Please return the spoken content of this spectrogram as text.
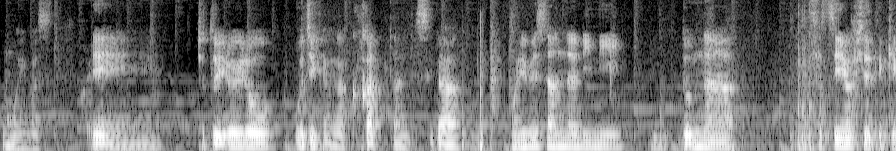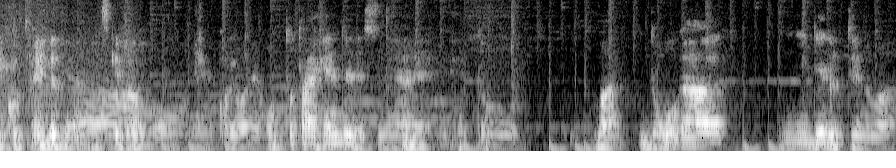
思います。はい、でちょっといろいろお時間がかかったんですが森部さんなりにどんな撮影をしてて結構大変だったんですけど。これはね本当大変でですね、はい、えっとまあ動画に出るっていうのは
